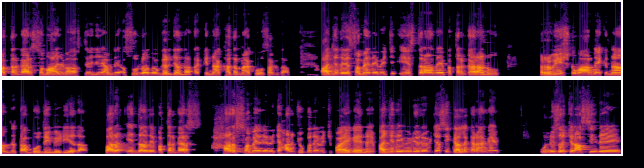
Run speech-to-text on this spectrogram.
ਪੱਤਰਕਾਰ ਸਮਾਜ ਵਾਸਤੇ ਜੇ ਆਪਦੇ ਅਸੂਲਾਂ ਤੋਂ ਗਿਰ ਜਾਂਦਾ ਤਾਂ ਕਿੰਨਾ ਖਤਰਨਾਕ ਹੋ ਸਕਦਾ। ਅੱਜ ਦੇ ਸਮੇਂ ਦੇ ਵਿੱਚ ਇਸ ਤਰ੍ਹਾਂ ਦੇ ਪੱਤਰਕਾਰਾਂ ਨੂੰ ਰਵੀਸ਼ ਕੁਮਾਰ ਨੇ ਇੱਕ ਨਾਮ ਦਿੱਤਾ ਗੋਦੀ ਮੀਡੀਆ ਦਾ। ਪਰ ਇਦਾਂ ਦੇ ਪੱਤਰਕਾਰ ਹਰ ਸਮੇਂ ਦੇ ਵਿੱਚ, ਹਰ ਯੁੱਗ ਦੇ ਵਿੱਚ ਪਾਏ ਗਏ ਨੇ। ਅੱਜ ਦੀ ਵੀਡੀਓ ਦੇ ਵਿੱਚ ਅਸੀਂ ਗੱਲ ਕਰਾਂਗੇ 1984 ਦੇ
